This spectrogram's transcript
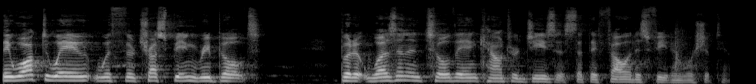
they walked away with their trust being rebuilt. But it wasn't until they encountered Jesus that they fell at his feet and worshiped him.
